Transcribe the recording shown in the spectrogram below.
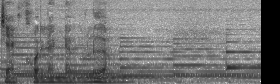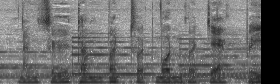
แจกคนละหนึ่งเรื่อง หนังสือทำวัดสวดมนต์ก็แจกฟรี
